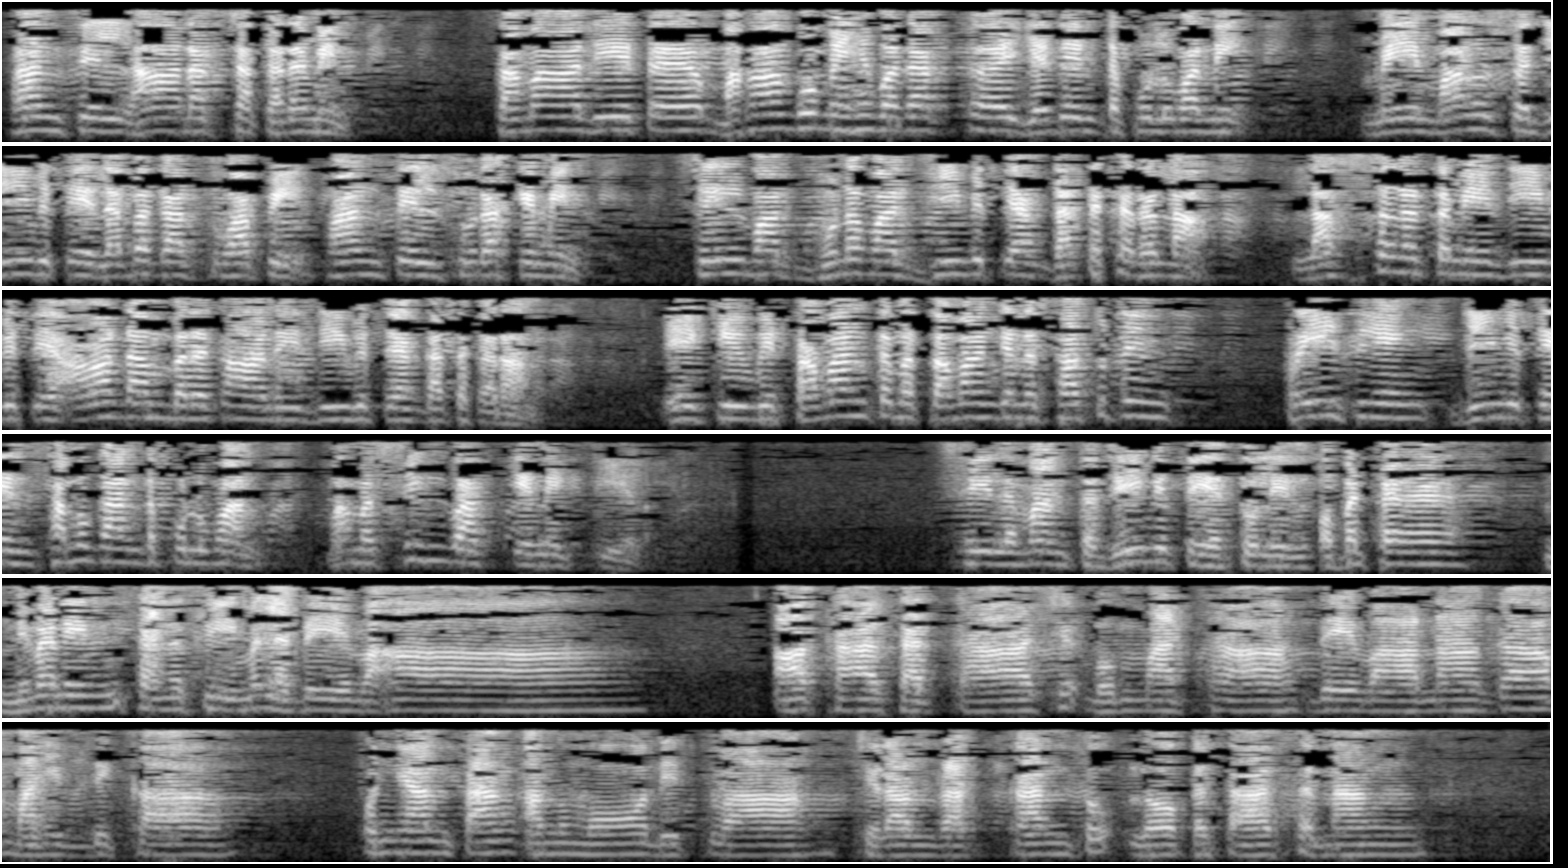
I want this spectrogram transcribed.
පන්සිල් ආරක්ෂා කරමින් සමාජයට මහඟු මෙහෙවදක් යෙදෙන්න පුළුවනි. මේ මනුෂ්‍ය ජීවිතේ ලැබගත්තු අපි පන්සිල් සුරකෙමින් සිල්වත් ගුණවත් ජීවිතයක් ගත කරලා ලස්සනට මේ ජීවිතය ආඩම්බරකාරී ජීවිතයක් ගත කරන්න. ඒ කිව්වේ Tamanටම Taman ගැන සතුටින් ප්‍රීතියෙන් ජීවිතෙන් සමුගන්න පුළුවන් මම සිල්වත් කෙනෙක් කියලා. සීලමන්ත ජීවිතය තුළින් ඔබට නිවනින් සැනසීම ලැබේවා. ආකාසත්තාච බුම්මත්තා දේවානාගා මහිද්దికා පුඤ්ඤන්තං අනුමෝදිත්වා චිරන් රක්칸තු ලෝක සාසනං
